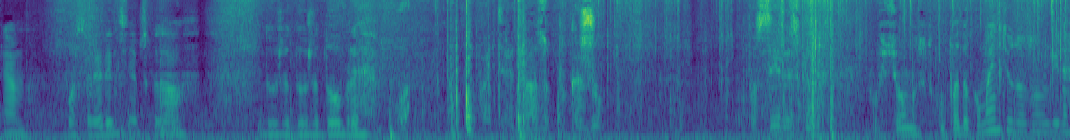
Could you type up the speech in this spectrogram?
прям посерединці, я б сказав. Дуже-дуже добре. О, давайте відразу покажу по сервіскам, по всьому тут купа документів до автомобіля.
